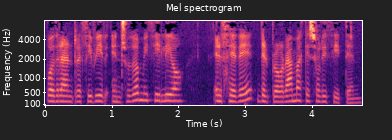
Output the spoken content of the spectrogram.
podrán recibir en su domicilio el CD del programa que soliciten.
